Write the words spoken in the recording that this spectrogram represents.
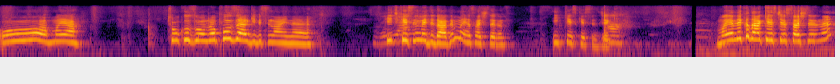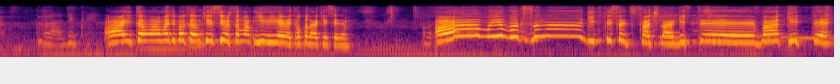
Oo Maya. Çok uzun. Rapunzel gibisin aynı. Hiç kesilmedi daha değil mi Maya saçların? İlk kez kesilecek. Ah, Maya ne kadar keseceğiz saçlarını? birazcık. Ay tamam hadi bakalım kesiyoruz. Tamam iyi iyi evet o kadar keselim. Aa Maya baksana. Gitti saç, saçlar gitti. Bak gitti.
